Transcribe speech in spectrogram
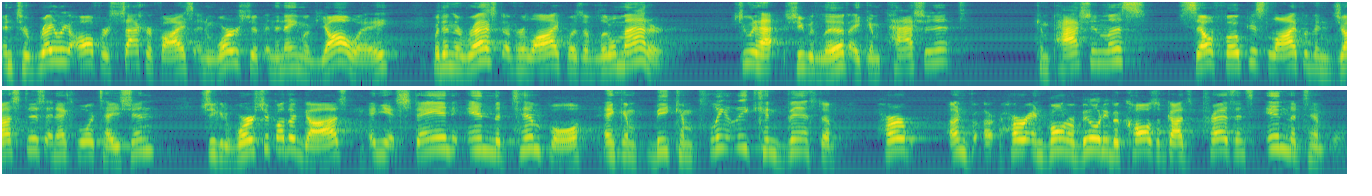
and to regularly offer sacrifice and worship in the name of Yahweh but then the rest of her life was of little matter. She would, have, she would live a compassionate, compassionless, self focused life of injustice and exploitation. She could worship other gods and yet stand in the temple and be completely convinced of her, un- her invulnerability because of God's presence in the temple.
